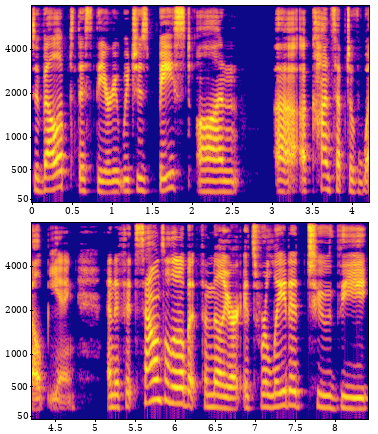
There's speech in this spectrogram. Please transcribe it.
developed this theory, which is based on uh, a concept of well being. And if it sounds a little bit familiar, it's related to the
